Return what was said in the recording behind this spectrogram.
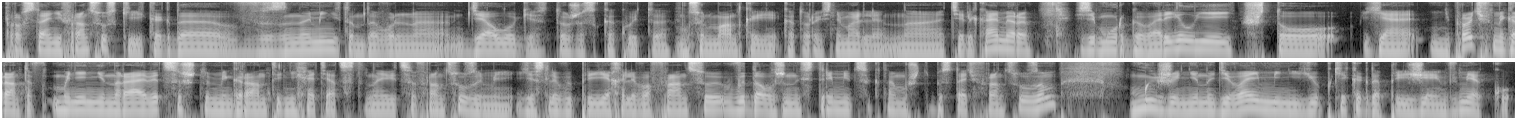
просто они французские. Когда в знаменитом довольно диалоге тоже с какой-то мусульманкой, которые снимали на телекамеры, Зимур Мур говорил ей, что Я не против мигрантов. Мне не нравится, что мигранты не хотят становиться французами. Если вы приехали во Францию, вы должны стремиться к тому, чтобы стать французом. Мы же не надеваем мини-юбки, когда приезжаем в Мекку.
